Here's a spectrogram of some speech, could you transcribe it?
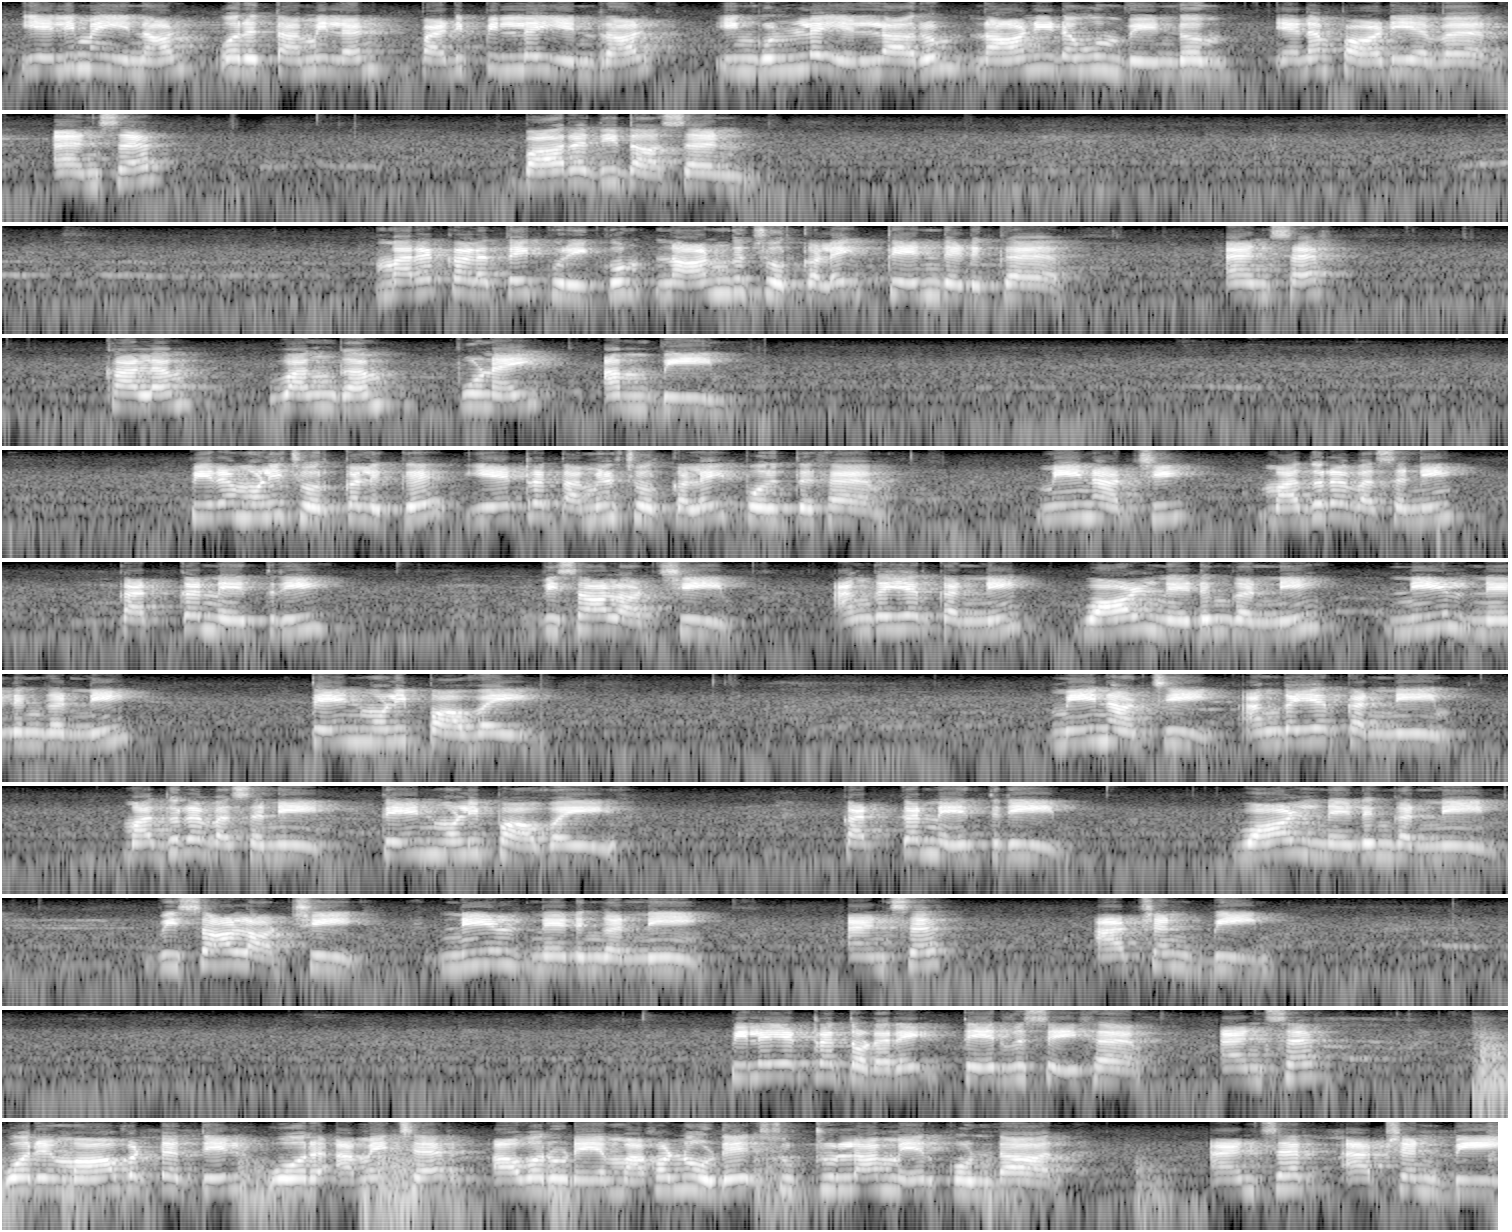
எளிமையினால் ஒரு தமிழன் படிப்பில்லை என்றால் இங்குள்ள எல்லாரும் நானிடவும் வேண்டும் என பாடியவர். ஆன்சர் பாரதிதாசன். மரக்கலத்தை குறிக்கும் நான்கு சொற்களை தேர்ந்தெடுக்க. ஆன்சர் களம் வங்கம் புனை அம்பி. பிறமொழி சொற்களுக்கு ஏற்ற தமிழ் சொற்களை பொருத்துக. மீனாட்சி மதுரவசனி கட்கநேத்ரி விசாலாட்சி அங்கையர்கண்ணி வாள் நெடுங்கண்ணி நீல் நெடுங்கண்ணி தேன்மொழிப்பாவை. மீனாட்சி அங்கையர்கண்ணி மதுரவசனி தேன்மொழிப்பாவை. கட்கநேத்ரி வாள் நெடுங்கண்ணி விசாலாட்சி. நீல் நெடுங்கண்ணி ஆன்சர் ஆப்ஷன் பி பிழையற்ற தொடரை தேர்வு செய்க. ஆன்சர் ஒரு மாவட்டத்தில் ஒரு அமைச்சர் அவருடைய மகனோடு சுற்றுலா மேற்கொண்டார். ஆன்சர் ஆப்ஷன் பி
